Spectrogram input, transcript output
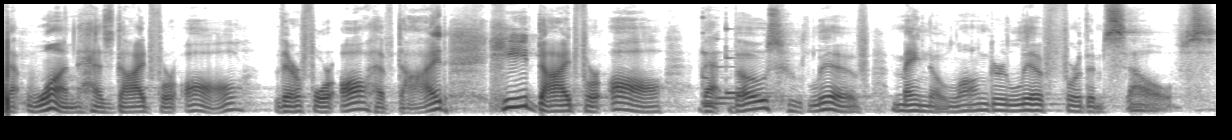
that one has died for all, therefore all have died. He died for all that those who live may no longer live for themselves,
